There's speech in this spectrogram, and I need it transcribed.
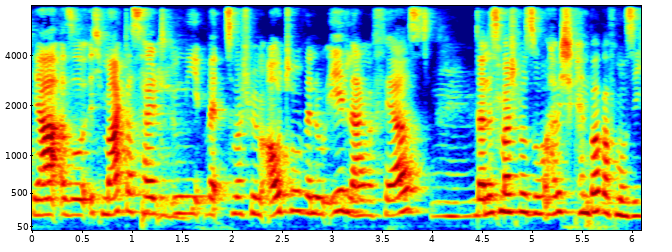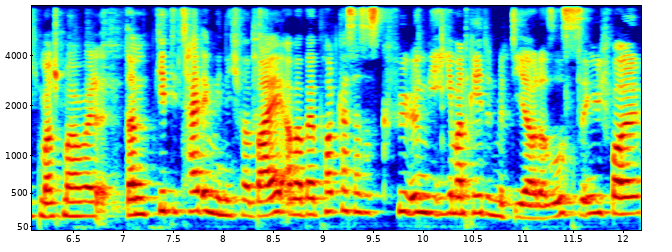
Ja, also ich mag das halt irgendwie, wenn, zum Beispiel im Auto, wenn du eh lange fährst, dann ist manchmal so, habe ich keinen Bock auf Musik manchmal, weil dann geht die Zeit irgendwie nicht vorbei. Aber bei Podcast hast du das Gefühl, irgendwie jemand redet mit dir oder so. Es ist irgendwie voll,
